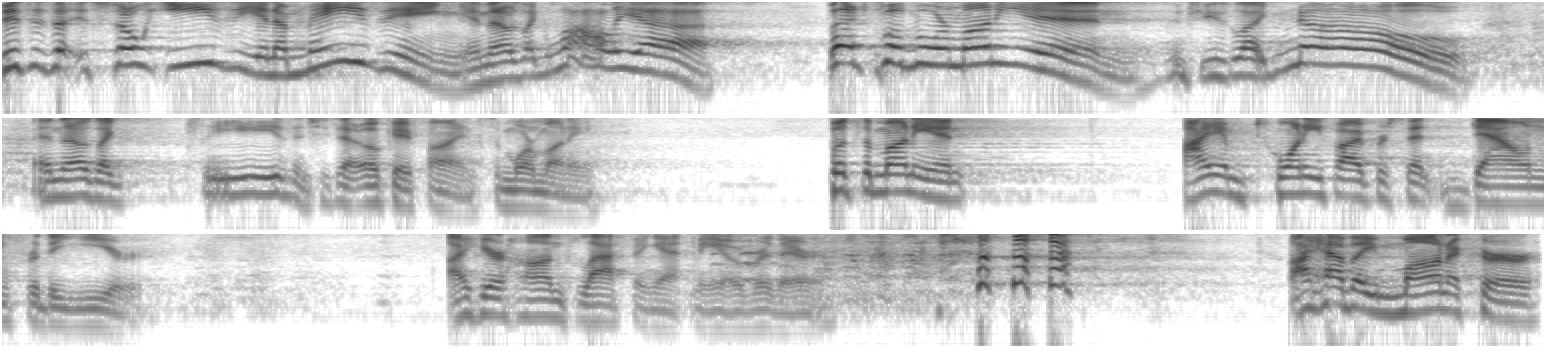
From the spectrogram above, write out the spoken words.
This is a, it's so easy and amazing. And I was like, Lalia, let's put more money in. And she's like, no. And I was like, please. And she said, okay, fine, some more money. Put some money in. I am 25% down for the year. I hear Hans laughing at me over there. I have a moniker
